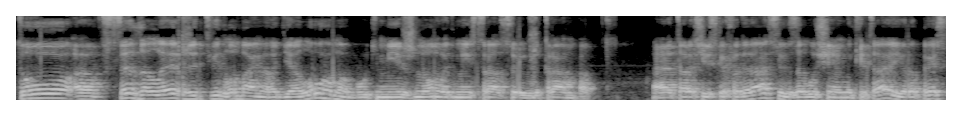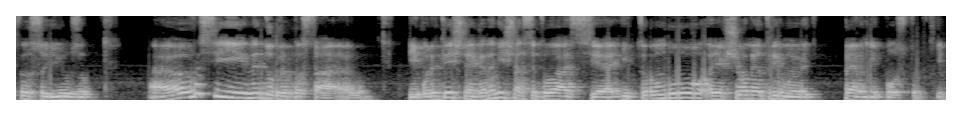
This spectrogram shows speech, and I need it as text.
то е, все залежить від глобального діалогу, мабуть, між новою адміністрацією вже Трампа е, та Російською Федерацією, з залученням Китаю, Європейського Союзу. В Росії не дуже проста і політична, і економічна ситуація, і тому, якщо вони отримують певні поступки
